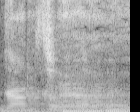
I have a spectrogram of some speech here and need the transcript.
gotta tell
